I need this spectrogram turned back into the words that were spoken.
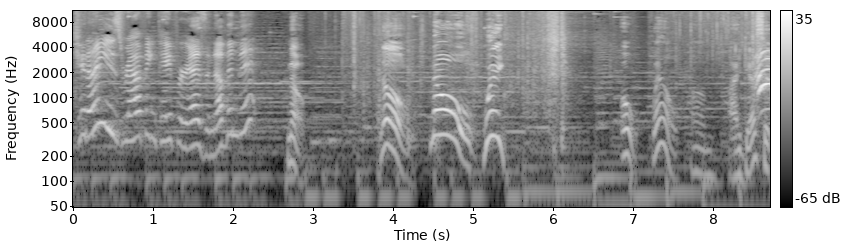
Can I use wrapping paper as an oven mitt? No. No. No! Wait! Oh, well, um, I guess it.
